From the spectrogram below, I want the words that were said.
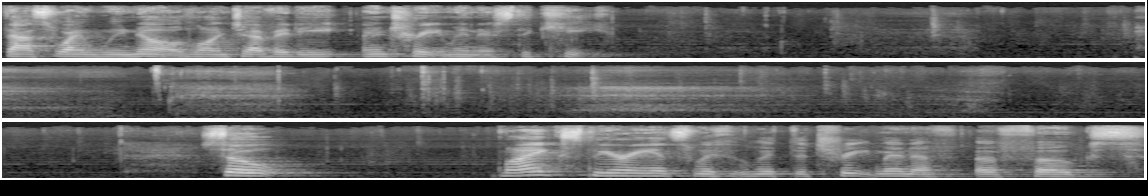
That's why we know longevity and treatment is the key. So, my experience with, with the treatment of, of folks,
